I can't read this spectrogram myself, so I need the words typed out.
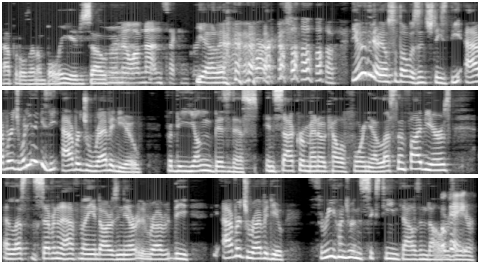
capitals, I don't believe. So, Oh no, I'm not in second grade. Yeah, so I they- don't remember. uh, the other thing I also thought was interesting is the average. What do you think is the average revenue for the young business in Sacramento, California? Less than five years and less than seven and a half million dollars in the, the average revenue, three hundred and sixteen thousand dollars a okay. year.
